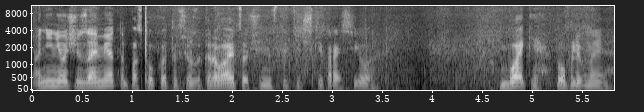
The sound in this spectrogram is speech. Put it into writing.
Они не очень заметны, поскольку это все закрывается очень эстетически красиво. Баки топливные.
